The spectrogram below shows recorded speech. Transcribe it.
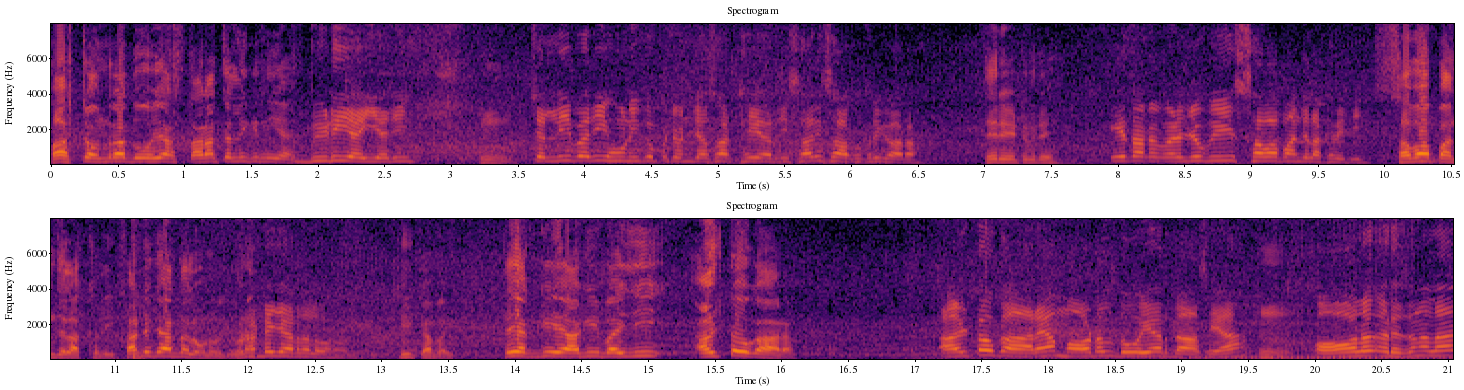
ਫਸਟ 15 2017 ਚੱਲੀ ਕਿੰਨੀ ਹੈ? BDI ਆ ਜੀ। ਹੂੰ। ਚੱਲੀ ਭਾਜੀ ਹੋਣੀ ਕੋ 55 60000 ਦੀ ਸਾਰੀ ਸਾਫ਼ ਸੁਥਰੀ ਕਾਰ ਆ। ਤੇ ਰੇਟ ਵੀਰੇ? ਇਹ ਤੁਹਾਨੂੰ ਮਿਲ ਜੂਗੀ ਸਵਾ ਪੰਜ ਲੱਖ ਦੀ ਜੀ। ਸਵਾ 5 ਲੱਖ ਦੀ 4.5 ਦਾ ਲੋਨ ਹੋ ਜੂ ਨਾ? 4.5 ਦਾ ਲੋਨ ਹੋਊਗੀ ਠੀਕ ਆ ਬਾਈ। ਤੇ ਅੱਗੇ ਆ ਗਈ ਬਾਈ ਜੀ ਅਲਟੋ ਕਾਰ। ਆਲਟੋ ਕਾਰ ਆ ਮਾਡਲ 2010 ਆ। ਆਲ origignal ਆ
